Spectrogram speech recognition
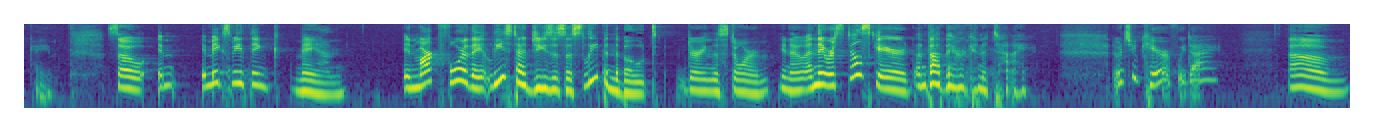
Okay. So it, it makes me think, man, in Mark 4, they at least had Jesus asleep in the boat during the storm, you know, and they were still scared and thought they were going to die. Don't you care if we die? Um,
